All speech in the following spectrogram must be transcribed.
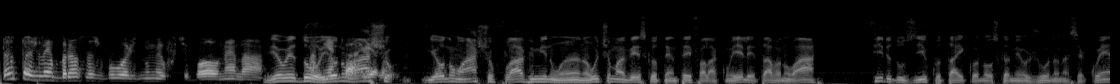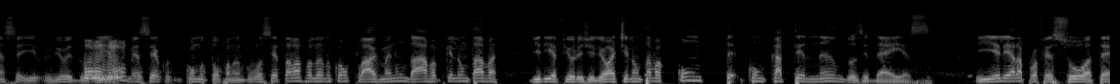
tantas lembranças boas no meu futebol, né? Na, eu, Edu, eu não acho, eu não acho Flávio Minuano. A última vez que eu tentei falar com ele, ele estava no ar. Filho do Zico está aí conosco também, o Júnior, na sequência. E, viu, Edu? Uhum. E eu comecei, como estou falando com você, estava falando com o Flávio, mas não dava, porque ele não estava, diria Fiore Gilhote, ele não estava concatenando as ideias. E ele era professor até,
